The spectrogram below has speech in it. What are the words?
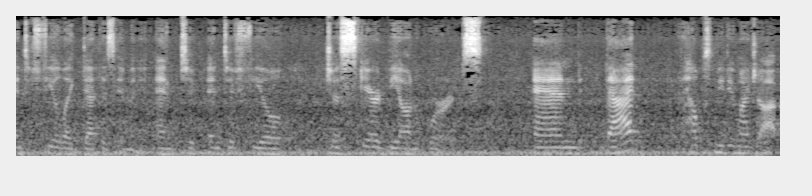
and to feel like death is imminent and to and to feel just scared beyond words. And that helps me do my job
